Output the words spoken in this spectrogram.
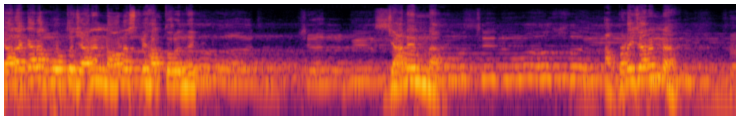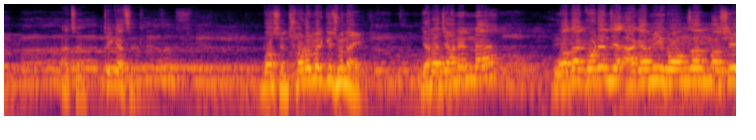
কারা কারা পড়তো জানেন না? অনেস্টলি হাত তোলেন দেখি। জানেন না। আপনারাই জানেন না? আচ্ছা ঠিক আছে। বসেন, সরমের কিছু নাই। যারা জানেন না, ওয়াদা করেন যে আগামী রমজান মাসে,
